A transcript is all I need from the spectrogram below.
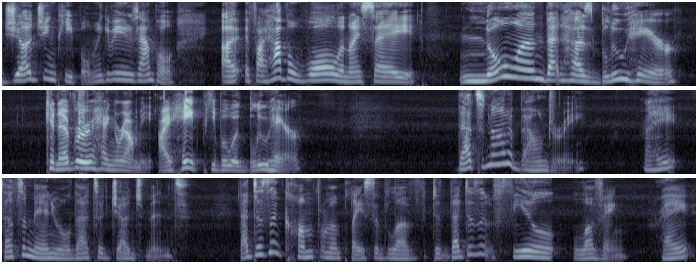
judging people. Let me give you an example. I, if I have a wall and I say, no one that has blue hair can ever hang around me. I hate people with blue hair. That's not a boundary, right? That's a manual, that's a judgment. That doesn't come from a place of love. That doesn't feel loving, right?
